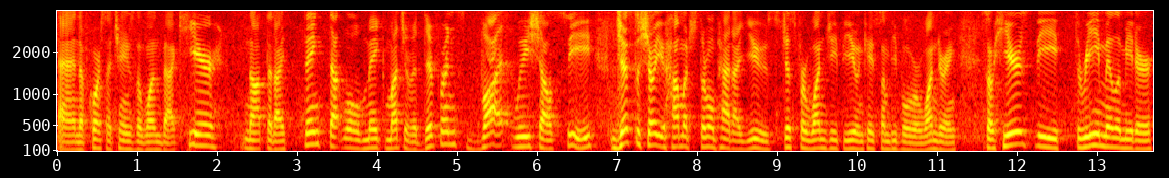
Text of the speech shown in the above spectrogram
And of course I changed the one back here not that I think that will make much of a difference, but we shall see. Just to show you how much thermal pad I used, just for one GPU in case some people were wondering. So here's the three millimeter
